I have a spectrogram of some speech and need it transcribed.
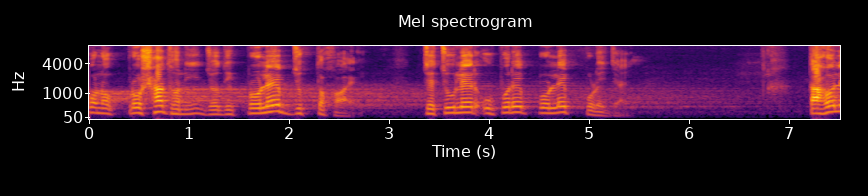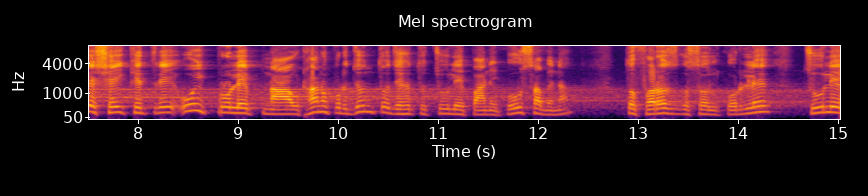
কোনো প্রসাধনী যদি প্রলেপযুক্ত হয়, যে চুলের উপরে প্রলেপ পড়ে যায়, তাহলে সেই ক্ষেত্রে ওই প্রলেপ না ওঠানো পর্যন্ত যেহেতু চুলে পানি পৌঁছাবে না তো ফরজ গোসল করলে চুলে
